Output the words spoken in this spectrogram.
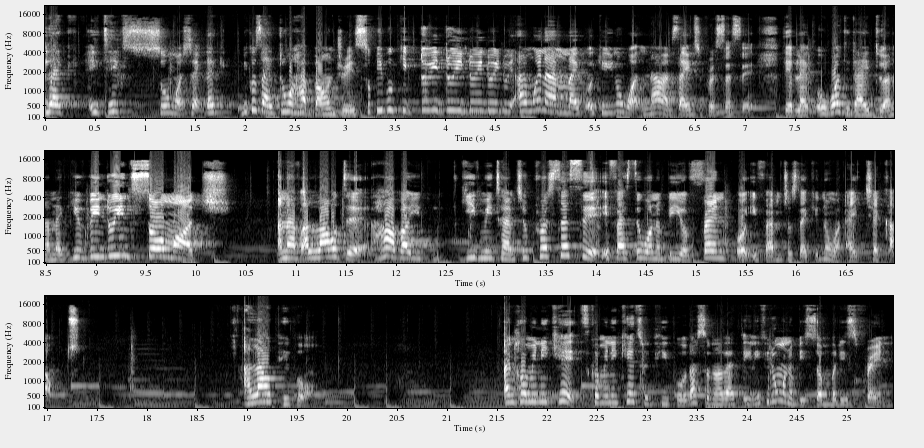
Like it takes so much time. Like because I don't have boundaries. So people keep doing, doing, doing, doing, doing. And when I'm like, okay, you know what? Now I'm starting to process it. They're like, oh, what did I do? And I'm like, you've been doing so much and I've allowed it. How about you give me time to process it if I still want to be your friend or if I'm just like, you know what, I check out. Allow people and communicate. Communicate with people. That's another thing. If you don't want to be somebody's friend,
